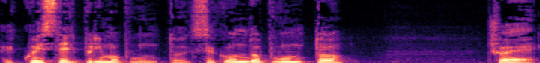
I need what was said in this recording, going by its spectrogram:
E questo è il primo punto. Il secondo punto, cioè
